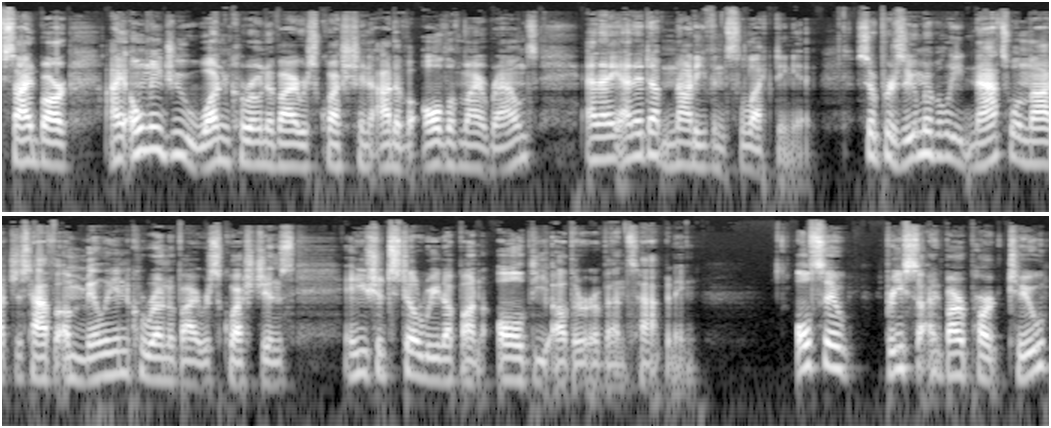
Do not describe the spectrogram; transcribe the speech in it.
sidebar I only drew one coronavirus question out of all of my rounds, and I ended up not even selecting it. So, presumably, Nats will not just have a million coronavirus questions, and you should still read up on all the other events happening. Also, brief sidebar part 2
